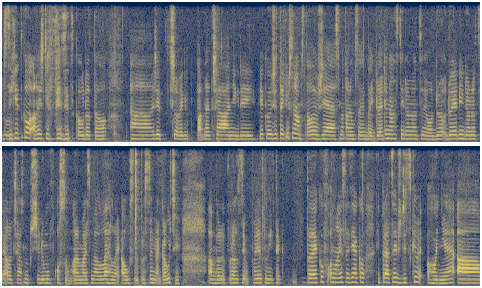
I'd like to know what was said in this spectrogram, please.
psychickou, ale ještě fyzickou do toho. A že člověk padne třeba někdy, jako že teď už se nám stalo, že jsme tam nemuseli být do 11 do noci nebo do, do jedné do noci, ale třeba jsme přišli domů v 8 a normálně jsme lehli a usli prostě na gauči a byli prostě úplně tuhý. Tak to je jako v online světě, jako ty práce je vždycky hodně a,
